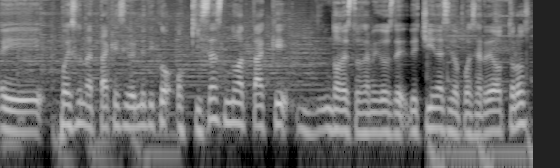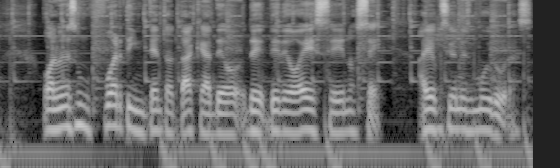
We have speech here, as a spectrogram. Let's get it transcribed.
eh, pues un ataque cibernético o quizás no ataque no de estos amigos de, China, sino puede ser de otros, o al menos un fuerte intento de ataque de, de, DOS, no sé. Hay opciones muy duras.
